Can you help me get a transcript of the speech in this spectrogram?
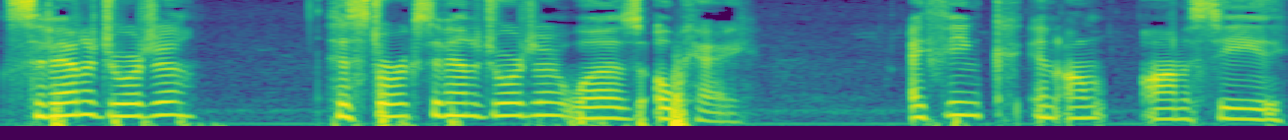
Savannah, Georgia, historic Savannah, Georgia, was okay. I think, in honesty,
